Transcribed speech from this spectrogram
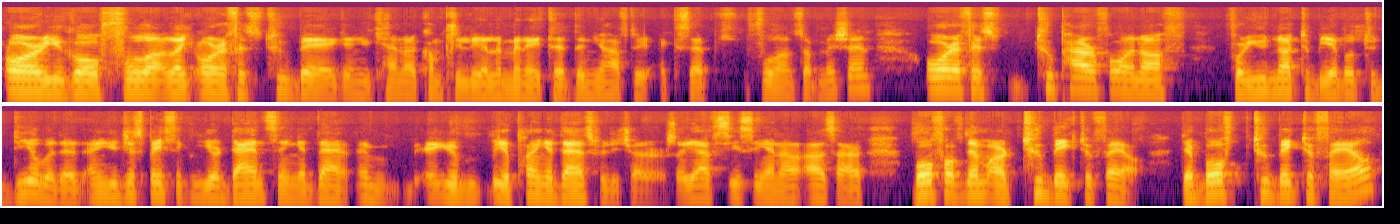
or you go full on like or if it's too big and you cannot completely eliminate it then you have to accept full on submission or if it's too powerful enough for you not to be able to deal with it and you just basically you're dancing a dance and you're, you're playing a dance with each other. So you have Sisi and Azhar both of them are too big to fail. They're both too big to fail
